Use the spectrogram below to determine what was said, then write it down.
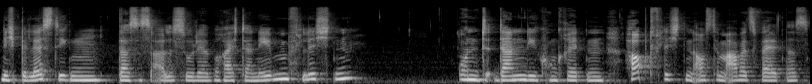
nicht belästigen. Das ist alles so der Bereich der Nebenpflichten. Und dann die konkreten Hauptpflichten aus dem Arbeitsverhältnis.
